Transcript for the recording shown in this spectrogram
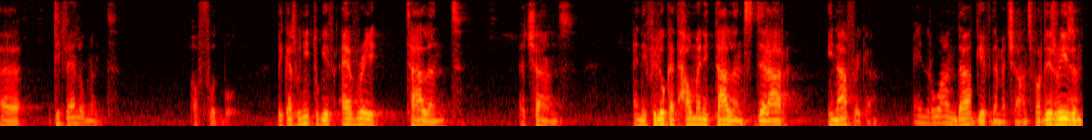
uh, development of football. Because we need to give every talent a chance. And if you look at how many talents there are in Africa, in Rwanda, give them a chance. For this reason,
